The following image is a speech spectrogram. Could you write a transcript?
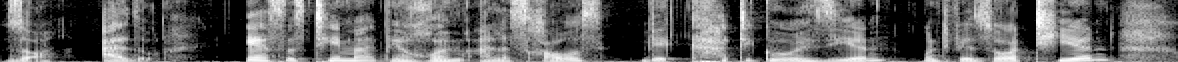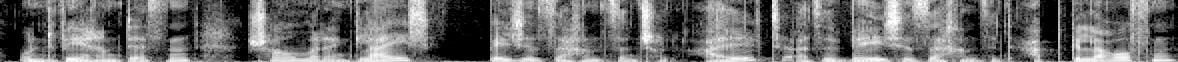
So, also, erstes Thema, wir räumen alles raus, wir kategorisieren und wir sortieren und währenddessen schauen wir dann gleich, welche Sachen sind schon alt, also welche Sachen sind abgelaufen.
